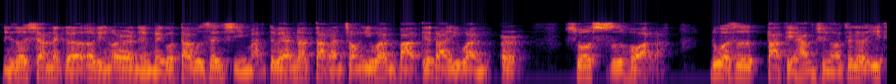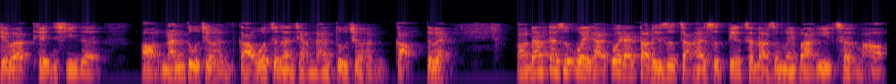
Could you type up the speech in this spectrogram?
你说像那个二零二二年美国大幅升息嘛，对不对？那大盘从一万八跌到一万二，说实话啦，如果是大跌行情哦，这个 ETF 要填息的哦难度就很高，我只能讲难度就很高，对不对？啊，那但是未来未来到底是涨还是跌，陈老师没办法预测嘛，哈，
